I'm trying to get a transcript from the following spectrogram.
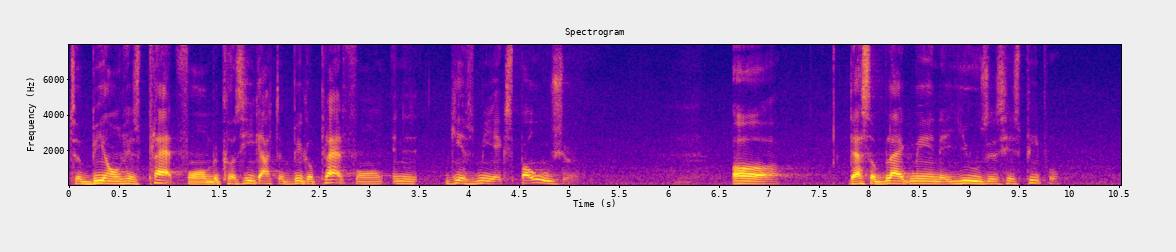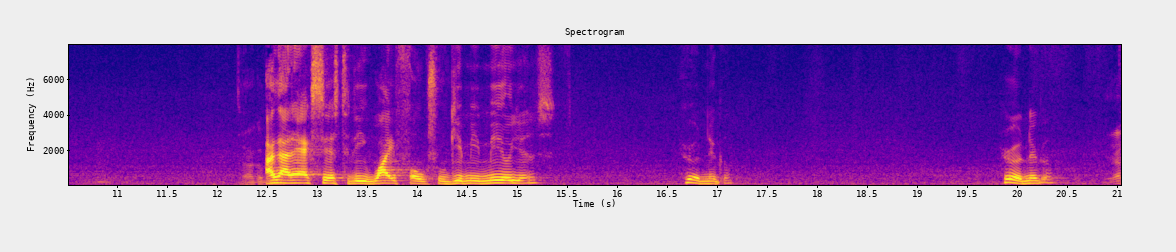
to be on his platform because he got the bigger platform and it gives me exposure. Uh, that's a black man that uses his people. I got access to these white folks who give me millions. Here, nigga. Here, nigga. Yeah.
